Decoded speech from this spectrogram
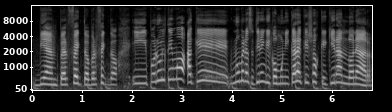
Bien, perfecto, perfecto. Y por último, ¿a qué número se tienen que comunicar aquellos que quieran donar?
